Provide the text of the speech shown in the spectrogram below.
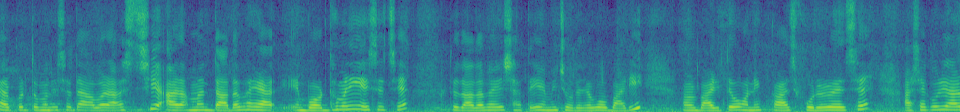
তারপর তোমাদের সাথে আবার আসছি। আর আমার দাদা ভাই বর্ধমানেই এসেছে, তো দাদা ভাইয়ের সাথেই আমি চলে যাব বাড়ি। আমার বাড়িতেও অনেক কাজ পড়ে রয়েছে। আশা করি আর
